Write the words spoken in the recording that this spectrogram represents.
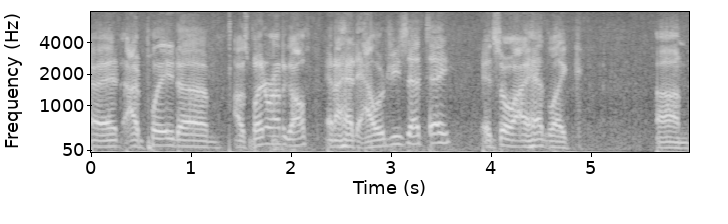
and I played. Um, I was playing around the golf, and I had allergies that day, and so I had like um,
